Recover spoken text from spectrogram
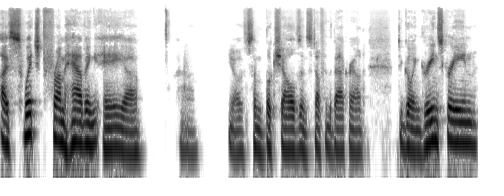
I switched from having a uh, uh you know some bookshelves and stuff in the background to going green screen.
